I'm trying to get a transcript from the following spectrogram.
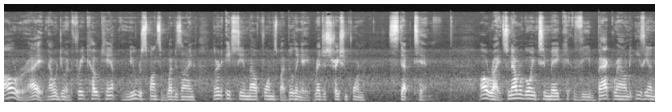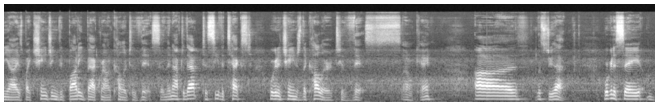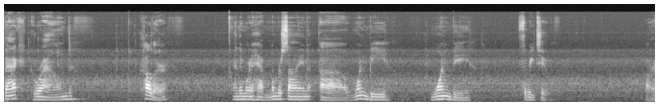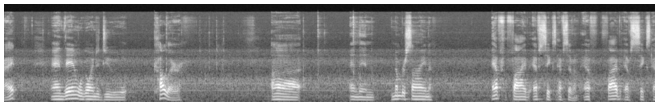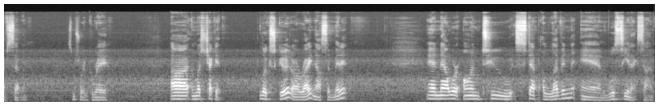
All right, now we're doing free code camp, new responsive web design, learn HTML forms by building a registration form, step 10. All right, so now we're going to make the background easy on the eyes by changing the body background color to this. And then after that, to see the text, we're going to change the color to this. Okay. Uh, let's do that. We're going to say background color, and then we're going to have number sign uh, 1B, 1B, 3, 2. All right. And then we're going to do color. Uh, and then number sign F5, F6, F7, F5, F6, F7. Some sort of gray. Uh, and let's check it. Looks good. All right. Now submit it. And now we're on to step 11, and we'll see you next time.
